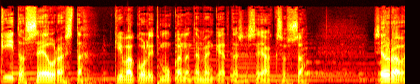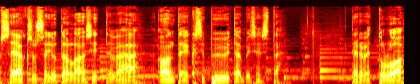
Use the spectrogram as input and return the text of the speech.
Kiitos seurasta. Kiva, kun olit mukana tämänkertaisessa jaksossa. Seuraavassa jaksossa jutellaan sitten vähän anteeksi pyytämisestä. Tervetuloa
